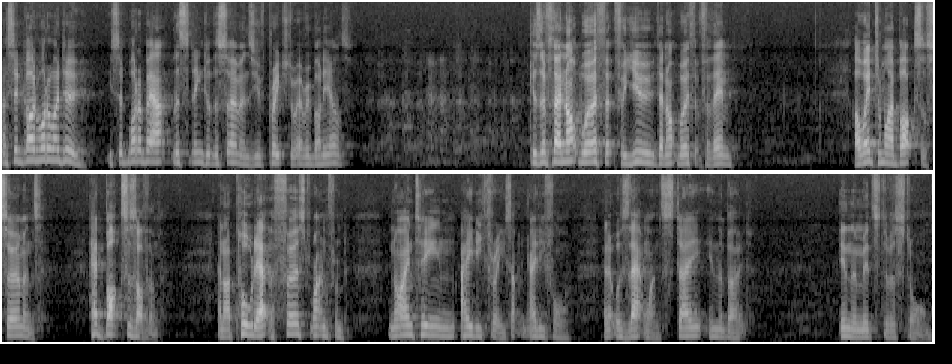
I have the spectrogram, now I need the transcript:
I said, God, what do I do? He said, What about listening to the sermons you've preached to everybody else? Because if they're not worth it for you, they're not worth it for them. I went to my box of sermons, had boxes of them, and I pulled out the first one from 1983, something 84. And it was that one stay in the boat in the midst of a storm.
